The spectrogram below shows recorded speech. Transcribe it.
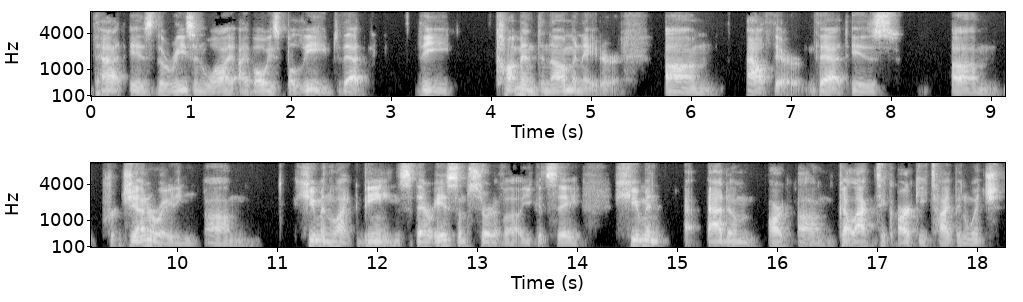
that is the reason why I've always believed that the common denominator um, out there that is um, generating um, human-like beings. There is some sort of a, you could say, human atom um, galactic archetype in which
